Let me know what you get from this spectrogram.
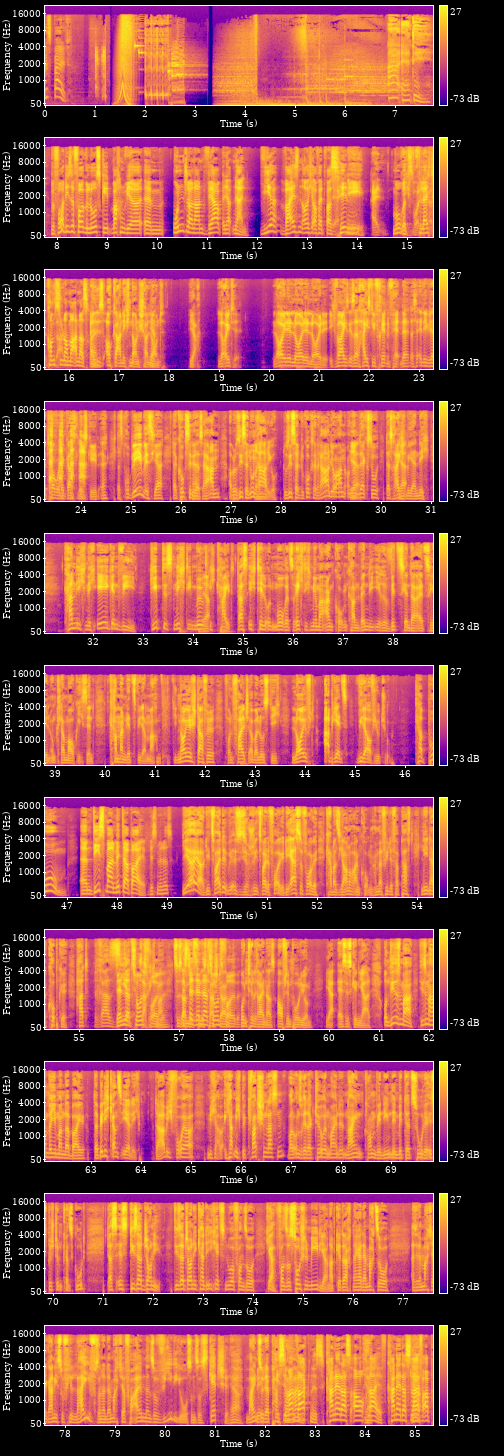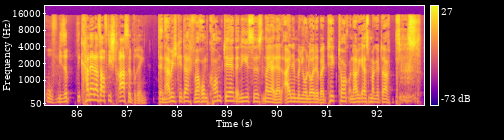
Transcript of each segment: Bis bald! ARD. Bevor diese Folge losgeht, machen wir ähm, Ungerland Werb. Ja, nein, wir weisen euch auf etwas hin. Nee, äh, Moritz, vielleicht kommst du sagen. noch mal anders rein. Also ist auch gar nicht nonchalant. Ja. Leute. Leute, Leute, Leute. Ich weiß, ihr seid heiß wie Frittenfett, ne? Dass endlich wieder Talk ohne Gast losgeht. äh? Das Problem ist ja, da guckst du dir das ja an, aber du siehst ja nur ein Radio. Du siehst ja, du guckst ein Radio an und Ja. dann denkst du, das reicht Ja. mir ja nicht. Kann ich nicht irgendwie, gibt es nicht die Möglichkeit, dass ich Till und Moritz richtig mir mal angucken kann, wenn die ihre Witzchen da erzählen und klamaukig sind? Kann man jetzt wieder machen. Die neue Staffel von Falsch aber lustig läuft ab jetzt wieder auf YouTube. Kaboom! Ähm, diesmal mit dabei, wissen wir das? Ja, ja, die zweite, es ist ja schon die zweite Folge. Die erste Folge kann man sich auch noch angucken. Haben ja viele verpasst. Lena Kupke hat rasiert, Sensationsfolge. Sag ich mal, zusammen mit Sensationsfolge. und Till Reiners auf dem Podium. Ja, es ist genial. Und dieses Mal, dieses Mal haben wir jemanden dabei, da bin ich ganz ehrlich. Da habe ich vorher mich, ich habe mich bequatschen lassen, weil unsere Redakteurin meinte, nein, komm, wir nehmen den mit dazu, der ist bestimmt ganz gut. Das ist dieser Johnny. Dieser Johnny kannte ich jetzt nur von so, ja, von so Social Media und habe gedacht, naja, der macht so, also der macht ja gar nicht so viel live, sondern der macht ja vor allem dann so Videos und so Sketche. Meinst du, der passt Ist immer ein rein? Wagnis. Kann er das auch Ja. live? Kann er das live Ja. abrufen? Diese, kann er das auf die Straße bringen? Dann habe ich gedacht, warum kommt der? Dann hieß es, naja, der hat eine Million Leute bei TikTok und da habe ich erstmal gedacht, pff,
